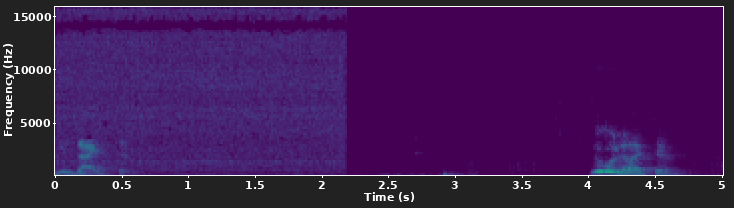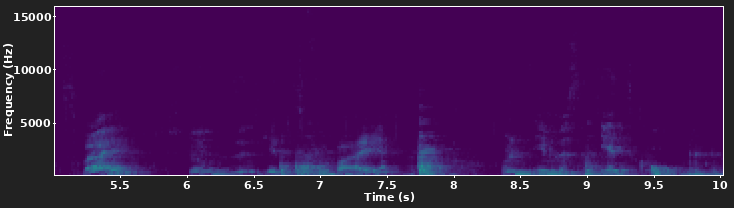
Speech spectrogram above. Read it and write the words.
die Seite. So Leute, zwei Stunden sind jetzt vorbei. Und ihr müsst jetzt gucken,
